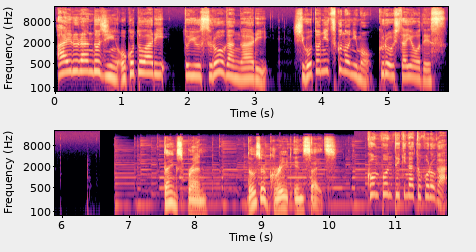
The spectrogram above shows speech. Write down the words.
アイルランド人お断りというスローガンがあり、仕事に就くのにも苦労したようです。Thanks, Bren. Those are great insights. 根本的なところが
